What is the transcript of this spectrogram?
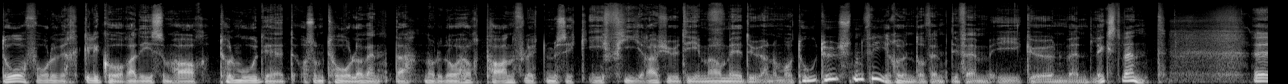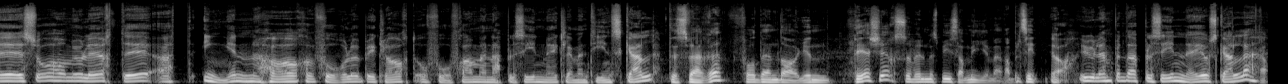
da får du virkelig kåre de som har tålmodighet og som tåler å vente, når du da har hørt panfløytemusikk i 24 timer med du er nummer 2455 i køen. Vennligst vent. Eh, Så har vi jo lært det at ingen har foreløpig klart å få fram en appelsin med klementinskall. Dessverre, for den dagen det skjer, så vil vi spise mye mer appelsin. Ja, ulempen til appelsinen er jo skallet. Ja.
